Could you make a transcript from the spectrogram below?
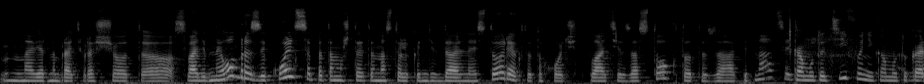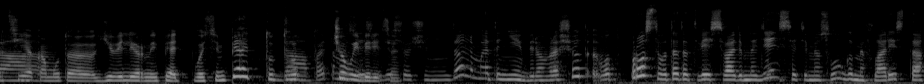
наверное, брать в расчет э, свадебные образы, кольца, потому что это настолько индивидуальная история. Кто-то хочет платье за 100, кто-то за 15. Кому-то Тиффани, кому-то Cartier, да. кому-то ювелирный 585. Тут да, вот что выберете? Здесь очень индивидуально, мы это не берем в расчет. Вот просто вот этот весь свадебный день с этими услугами флориста,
